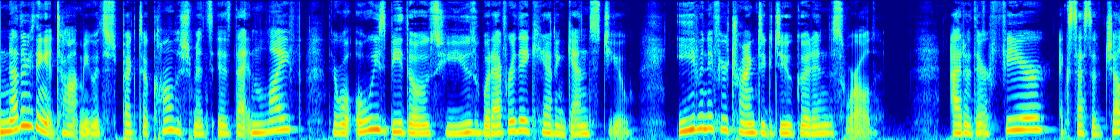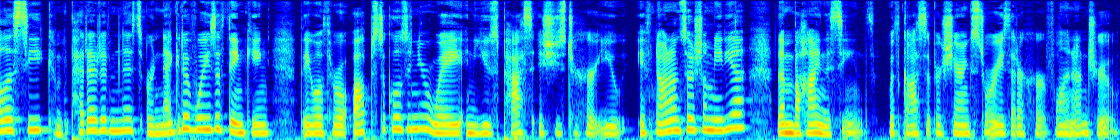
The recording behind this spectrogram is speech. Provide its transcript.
Another thing it taught me with respect to accomplishments is that in life, there will always be those who use whatever they can against you, even if you're trying to do good in this world. Out of their fear, excessive jealousy, competitiveness, or negative ways of thinking, they will throw obstacles in your way and use past issues to hurt you, if not on social media, then behind the scenes, with gossip or sharing stories that are hurtful and untrue.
